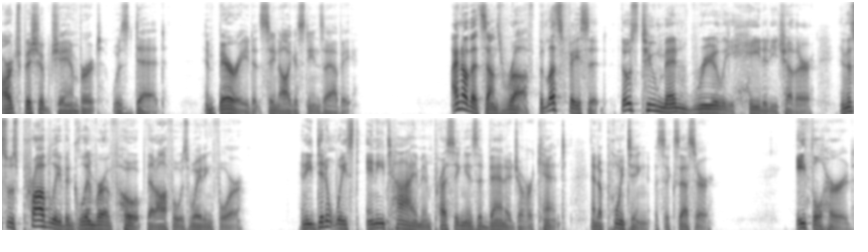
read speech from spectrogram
Archbishop Jaenberht was dead and buried at St. Augustine's Abbey. I know that sounds rough, but let's face it, those two men really hated each other, and this was probably the glimmer of hope that Offa was waiting for. And he didn't waste any time in pressing his advantage over Kent and appointing a successor. Aethelheard,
